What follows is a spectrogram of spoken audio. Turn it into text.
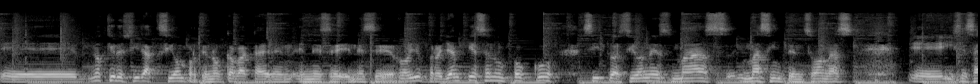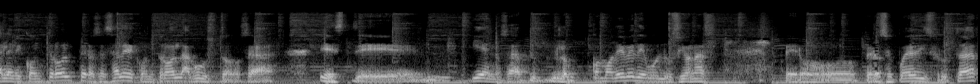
eh, no quiero decir acción porque nunca va a caer en, ese, en ese rollo, pero ya empiezan un poco situaciones más, más intensonas eh, y se sale de control, pero se sale de control a gusto, o sea, este, bien, o sea, como debe de evolucionar pero, pero se puede disfrutar.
